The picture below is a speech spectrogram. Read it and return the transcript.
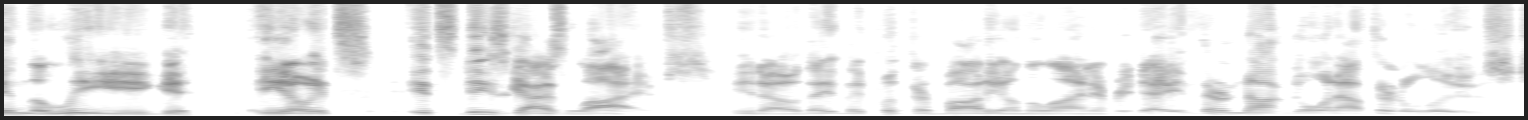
in the league. You know, it's it's these guys' lives. You know, they they put their body on the line every day. They're not going out there to lose.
